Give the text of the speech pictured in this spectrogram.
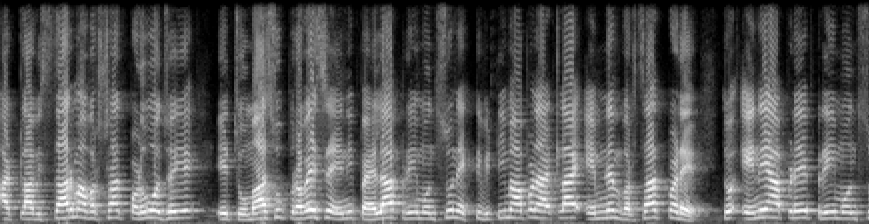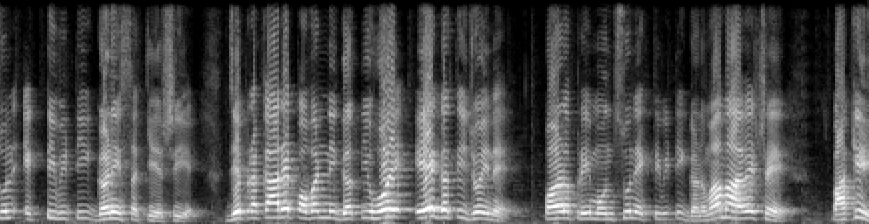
આટલા વિસ્તારમાં વરસાદ પડવો જોઈએ. એ ચોમાસું પ્રવેશે. એની પહેલા પ્રી મોન્સૂન એક્ટિવિટીમાં પણ આટલા એમનેમ વરસાદ પડે. તો એને આપણે પ્રી મોન્સૂન એક્ટિવિટી ગણી શકીએ છીએ. જે પ્રકારે પવનની ગતિ હોય એ ગતિ જોઈને પણ પ્રી મોન્સૂન એક્ટિવિટી ગણવામાં આવે છે. બાકી,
